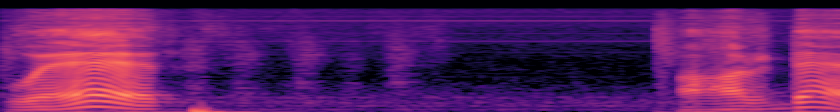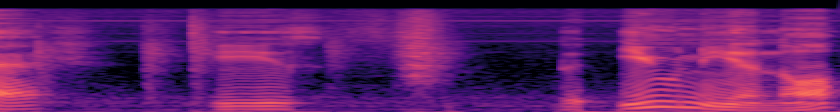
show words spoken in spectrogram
Where R dash is the union of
